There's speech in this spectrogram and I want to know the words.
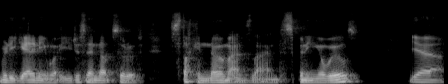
really get anywhere. You just end up sort of stuck in no man's land, spinning your wheels. Yeah.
